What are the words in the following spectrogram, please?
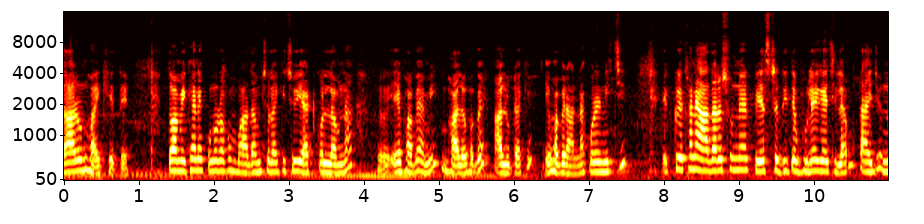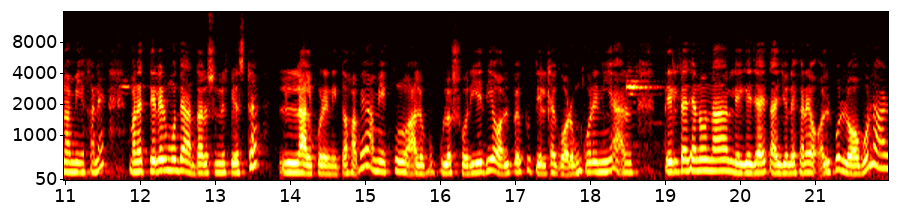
দারুণ হয় খেতে। তো আমি এখানে কোনো রকম বাদাম ছোলা কিছুই অ্যাড করলাম না। এভাবে আমি ভালোভাবে আলুটাকে এভাবে রান্না করে নিচ্ছি। একটু এখানে আদা রসুনের পেস্ট দিতে ভুলে গেছিলাম, তাই জন্য আমি এখানে মানে তেলের মধ্যে আদা রসুনের পেস্টটা লাল করে নিতে হবে। আমি একটু আলুগুলো সরিয়ে দিয়ে অল্প একটু তেলটা গরম করে নিয়ে, আর তেলটা যেন না লেগে যায়, তাই জন্য এখানে অল্প লবণ আর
